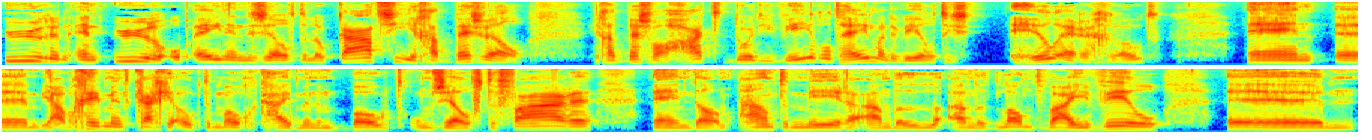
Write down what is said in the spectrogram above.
uren en uren op één en dezelfde locatie. Je gaat best wel je gaat best wel hard door die wereld heen, maar de wereld is heel erg groot. En um, ja, op een gegeven moment krijg je ook de mogelijkheid met een boot om zelf te varen. En dan aan te meren aan, de, aan het land waar je wil. Um,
